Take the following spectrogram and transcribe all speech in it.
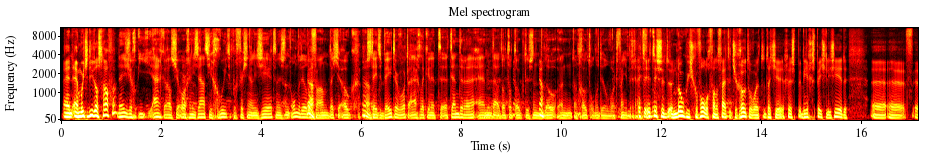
En, en moet je die dan straffen? Nee, dus je, eigenlijk als je organisatie groeit, professionaliseert, dan is een onderdeel daarvan dat je ook steeds beter wordt eigenlijk in het eh, tenderen. En dat dat ook dus een, een, een, groot onderdeel wordt van je bedrijf. Het, het is een logisch gevolg van het feit dat je groter wordt dat je meer gespecialiseerde uh, uh,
